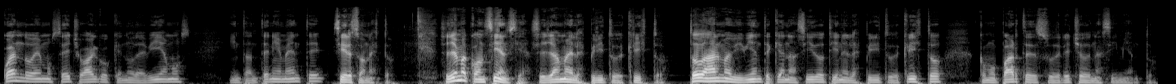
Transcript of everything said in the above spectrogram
cuándo hemos hecho algo que no debíamos, instantáneamente, si eres honesto. Se llama conciencia, se llama el Espíritu de Cristo. Toda alma viviente que ha nacido tiene el Espíritu de Cristo como parte de su derecho de nacimiento.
